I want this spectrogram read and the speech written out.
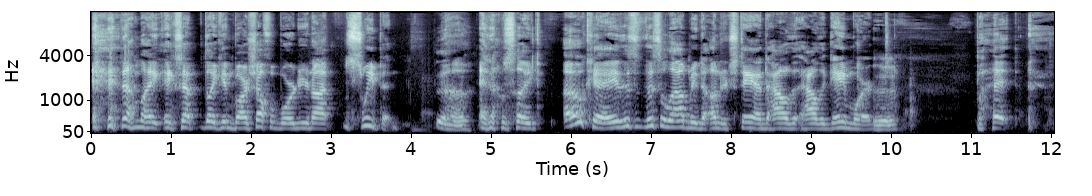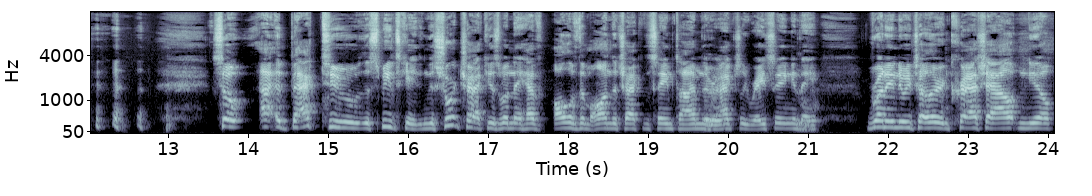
And I'm like, except like in bar shuffleboard, you're not sweeping. uh, And I was like, okay, this this allowed me to understand how the, how the game worked. Mm-hmm. But so uh, back to the speed skating. The short track is when they have all of them on the track at the same time. They're mm-hmm. actually racing and they mm-hmm. run into each other and crash out. And you know,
